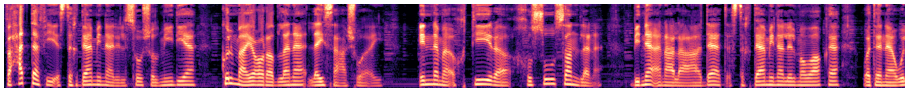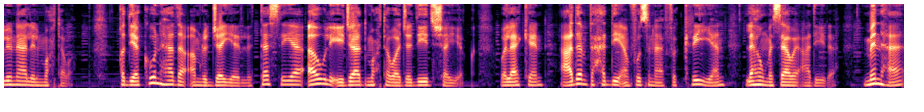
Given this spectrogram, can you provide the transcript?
فحتى في استخدامنا للسوشيال ميديا كل ما يعرض لنا ليس عشوائي إنما اختير خصوصا لنا بناء على عادات استخدامنا للمواقع وتناولنا للمحتوى. قد يكون هذا أمر جيد للتسلية أو لإيجاد محتوى جديد شيق ولكن عدم تحدي أنفسنا فكريا له مساوئ عديدة. منها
